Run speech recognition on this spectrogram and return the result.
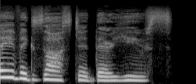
They've exhausted their use.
